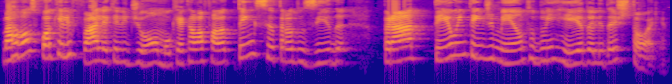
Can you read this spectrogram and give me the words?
Mas vamos supor que ele fale aquele idioma, ou que aquela fala tem que ser traduzida para ter o entendimento do enredo ali da história.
